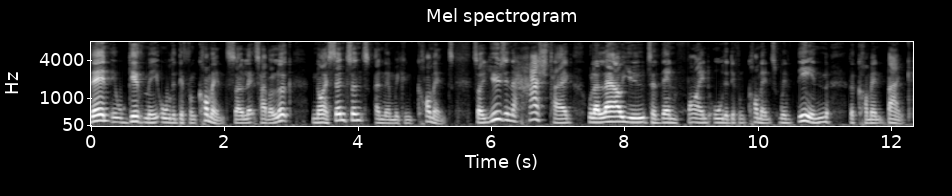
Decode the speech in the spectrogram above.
then it will give me all the different comments. So let's have a look nice sentence, and then we can comment. So using the hashtag will allow you to then find all the different comments within the comment bank.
